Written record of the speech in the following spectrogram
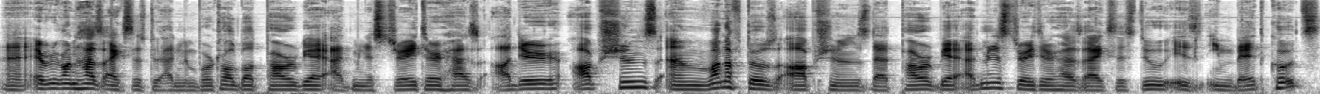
uh, everyone has access to admin portal, but Power BI administrator has other options. And one of those options that Power BI administrator has access to is embed codes.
